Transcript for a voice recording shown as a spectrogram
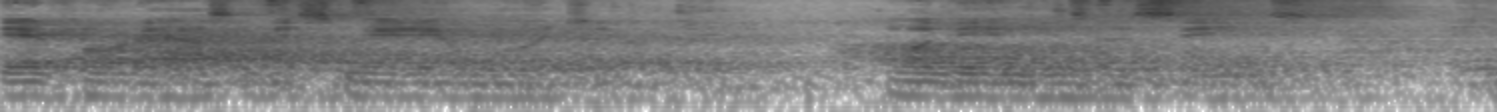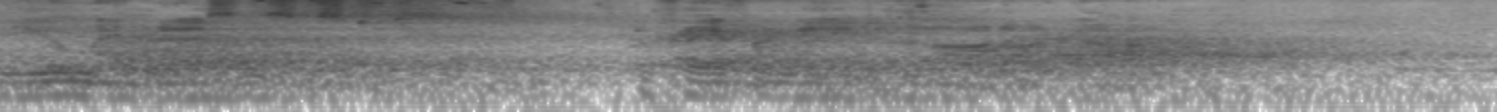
Therefore, I ask Blessed Mary, our Virgin, all the angels and saints, and you, my brothers and sisters, to pray for me to the Lord our God. May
